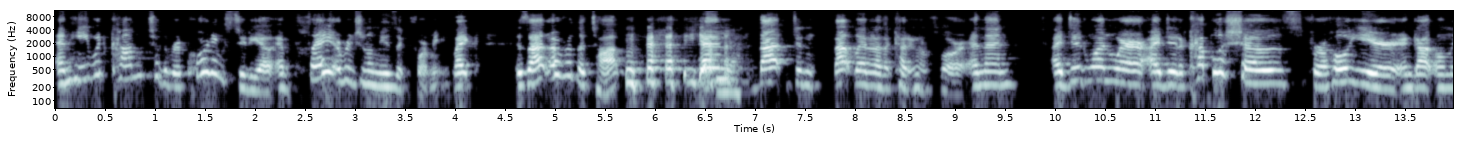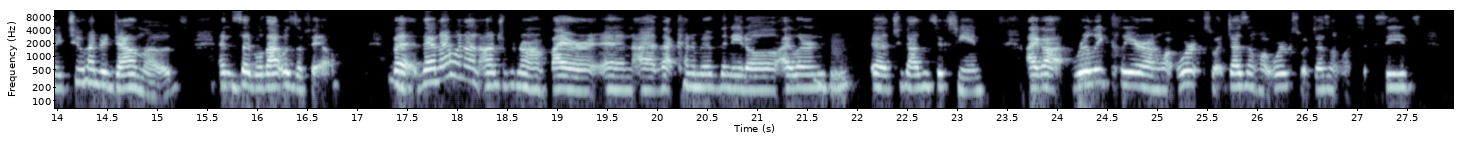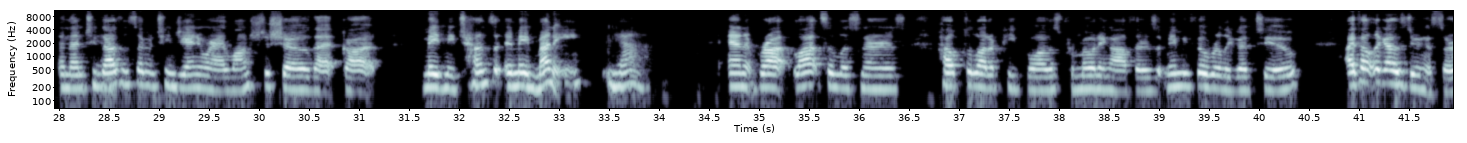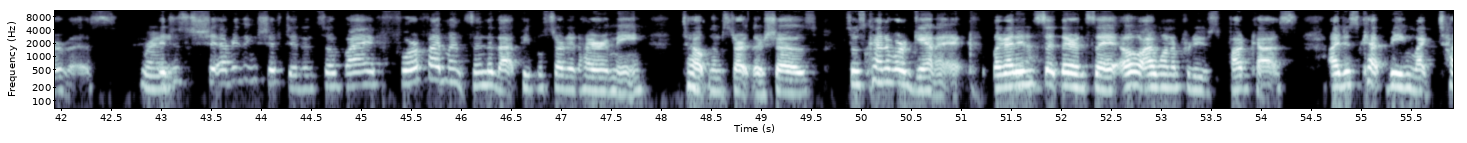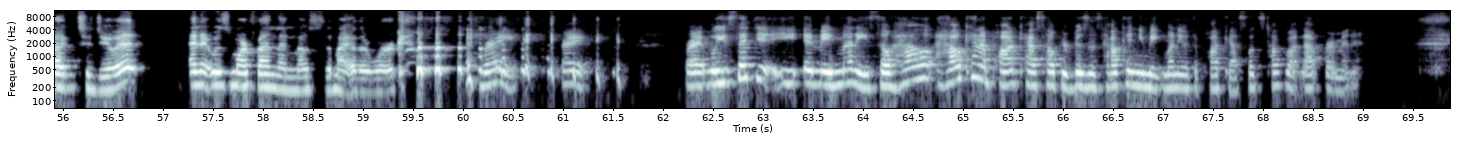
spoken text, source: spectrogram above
and he would come to the recording studio and play original music for me like is that over the top yeah. and that didn't that landed on the cutting room floor and then i did one where i did a couple of shows for a whole year and got only 200 downloads and said well that was a fail but mm-hmm. then i went on entrepreneur on fire and uh, that kind of moved the needle i learned mm-hmm. uh, 2016 i got really clear on what works what doesn't what works what doesn't what succeeds and then 2017 January, I launched a show that got made me tons of it made money. Yeah. And it brought lots of listeners, helped a lot of people. I was promoting authors. It made me feel really good too. I felt like I was doing a service. Right. It just sh- everything shifted, and so by four or five months into that, people started hiring me to help them start their shows. So it's kind of organic. Like I didn't yeah. sit there and say, "Oh, I want to produce podcasts." I just kept being like tugged to do it, and it was more fun than most of my other work. right, right, right. Well, you said it made money. So how how can a podcast help your business? How can you make money with a podcast? Let's talk about that for a minute.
